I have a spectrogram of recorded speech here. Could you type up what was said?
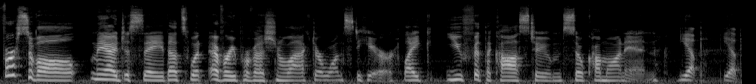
First of all, may I just say that's what every professional actor wants to hear. Like you fit the costume, so come on in. Yep, yep.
